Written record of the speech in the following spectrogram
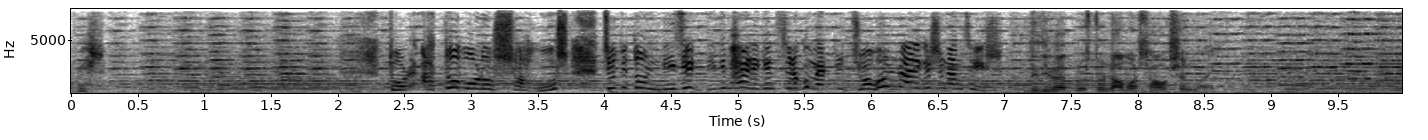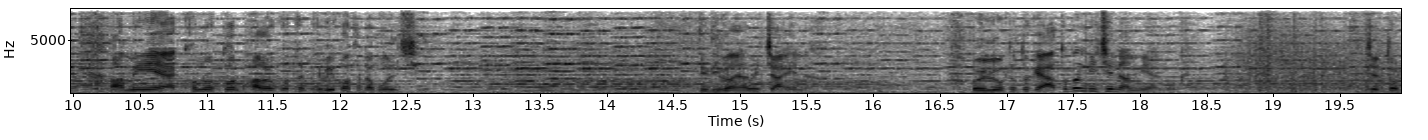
আবির। তোর এত বড় সাহস যে তুই তোর নিজের দিদি ভাইয়ের এগেন্স্ট এরকম একটা জঘন্য অ্যালিগেশন আনছিস। দিদিভাই প্রশ্নটা আমার সাহসের নয়। আমি এখনও তোর ভালো কথা ভেবে কথাটা বলছি। দিদিভাই, আমি চাই না। ওই লোকটা তোকে এতটা নিচে নামিয়ে আনুক যে তোর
